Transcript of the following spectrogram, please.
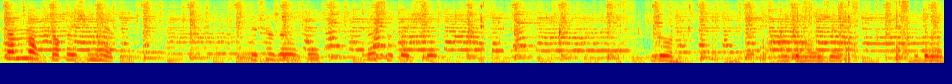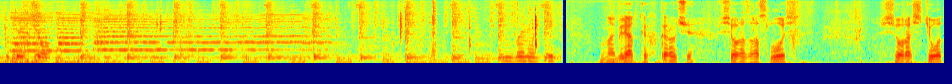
Там много, только еще нет. Ты ты все за эту раз утащил. Да. Это мой зеркало. Это мой пятачок. Блин, На грядках, короче, все разрослось, все растет.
